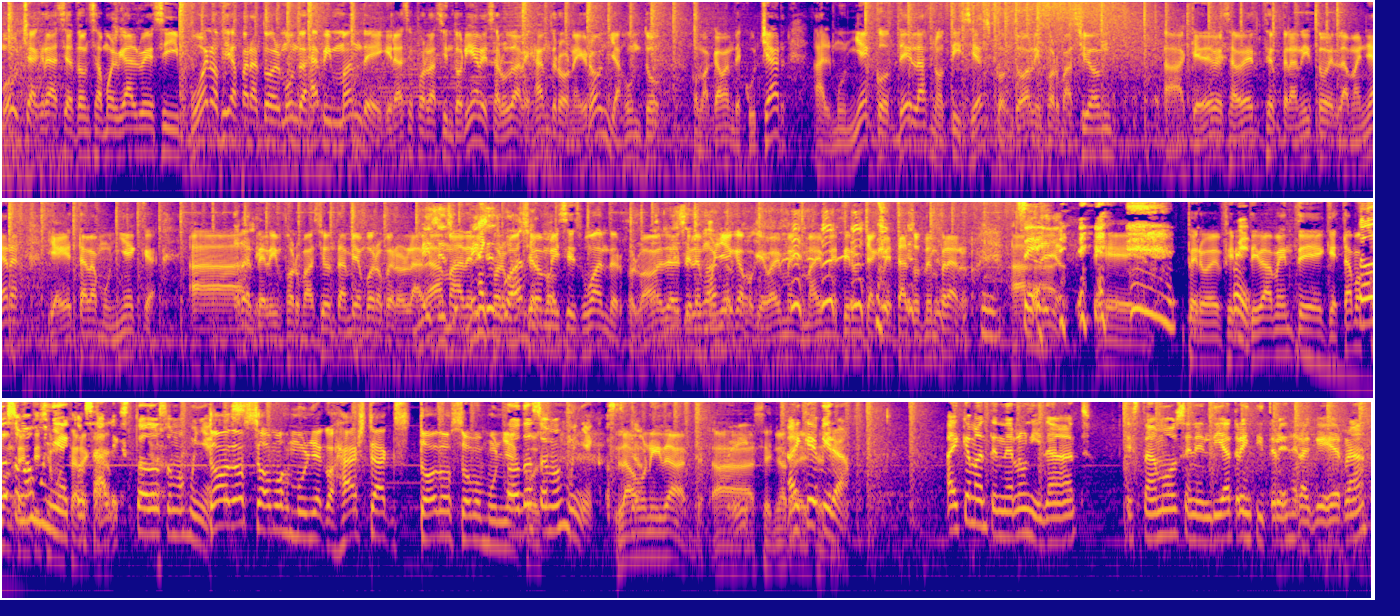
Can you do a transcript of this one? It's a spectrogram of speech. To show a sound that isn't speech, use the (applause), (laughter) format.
Muchas gracias, don Samuel Galvez, y buenos días para todo el mundo. Happy Monday. Gracias por la sintonía. Les saluda Alejandro Negrón, ya junto, como acaban de escuchar, al muñeco de las noticias con toda la información ah, que debe saber tempranito en la mañana. Y ahí está la muñeca ah, de la información también. Bueno, pero la dama de la información, Mrs. Wonderful. Vamos a decirle muñeca porque va a, me, va a meter un chaquetazo (laughs) temprano. Ah, eh, pero definitivamente que estamos Todos somos muñecos, Alex. Todos somos muñecos. Todos somos muñecos. Hashtags, todos somos muñecos. Todos somos muñecos. La unidad, ah, señora. Hay que, mira, hay que mantener la unidad. Estamos en el día 33 de la guerra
